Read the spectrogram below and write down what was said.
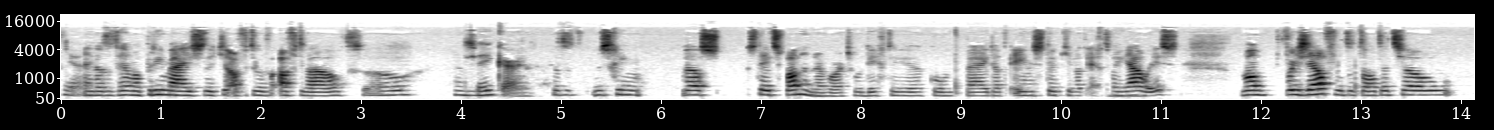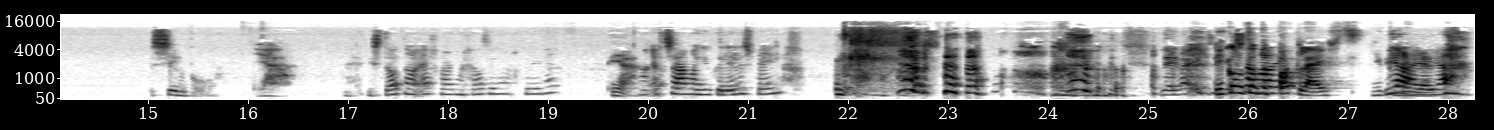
Ja. En dat het helemaal prima is dat je af en toe afdwaalt. Zo. Zeker. Dat het misschien wel steeds spannender wordt. Hoe dichter je komt bij dat ene stukje wat echt van jou is. Want voor jezelf voelt het altijd zo simpel. Ja. Is dat nou echt waar ik mijn geld in mag verdienen? Ja. Nou, echt samen ukulele spelen? nee, maar ik, Die ik komt op de paklijst. Ja, ja, ja.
